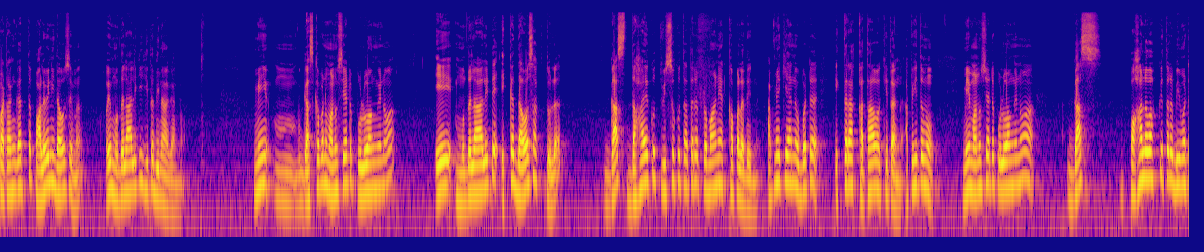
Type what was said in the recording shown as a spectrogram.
පටන් ගත්ත පළවෙනි දවසේම ওই මුදලාලිගේ හිත දිනා ගන්නවා. මේ ගස් කපන මිනිසයාට පුළුවන් වෙනවා ඒ මුදලාලිට එක දවසක් තුල ගස් 10කුත් 20කුත් අතර ප්‍රමාණයක් කපලා දෙන්න. අපි මේ කියන්නේ ඔබට එක්තරා කතාවක් හිතන්න. අපි හිතමු මේ මිනිහයාට පුළුවන් වෙනවා ගස් 15ක් විතර බිමට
